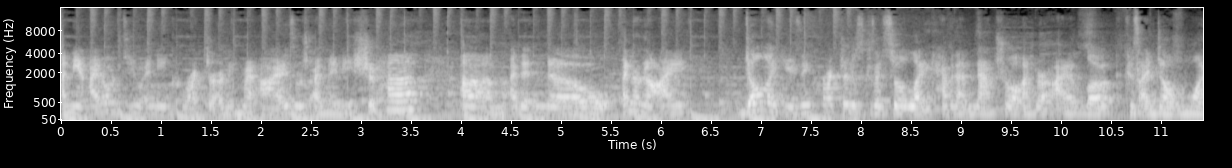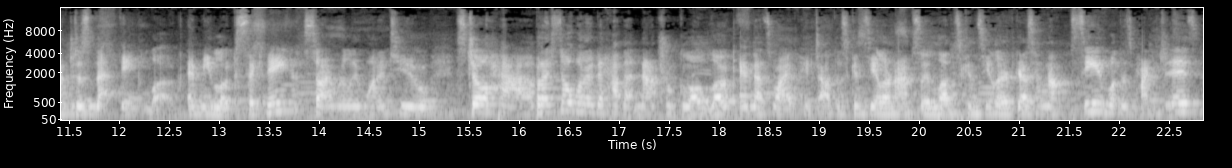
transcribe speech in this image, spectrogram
I mean, I don't do any corrector underneath my eyes, which I maybe should have. Um, I didn't know, I don't know, I don't like using corrector just because I still like having that natural under eye look because I don't want just that fake look and me look sickening. So I really wanted to still have, but I still wanted to have that natural glow look and that's why I picked out this concealer and I absolutely love this concealer. If you guys have not seen what this package is,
